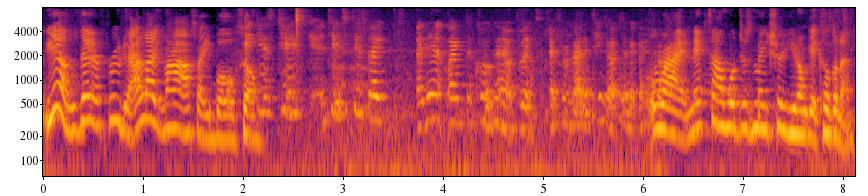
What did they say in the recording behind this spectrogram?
Yeah, it was very fruity. I like my acai bowl, so. It just tasted. It tasted like I didn't like the coconut, but I forgot to take out the. Right. Next time we'll just make sure you don't get coconut.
